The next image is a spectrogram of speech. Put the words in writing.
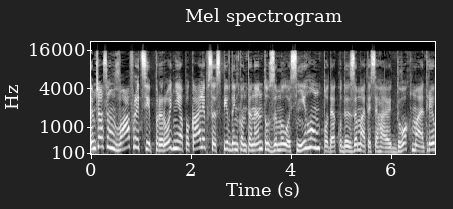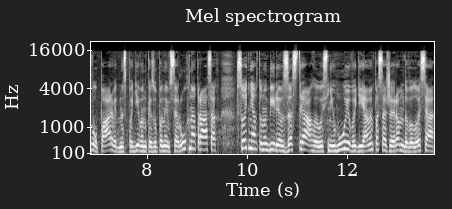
Тим часом в Африці природній апокаліпсис з південь континенту замило снігом. Подекуди замети сягають двох метрів. У пар від несподіванки зупинився рух на трасах. Сотні автомобілів застрягли у снігу, і водіям і пасажирам довелося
